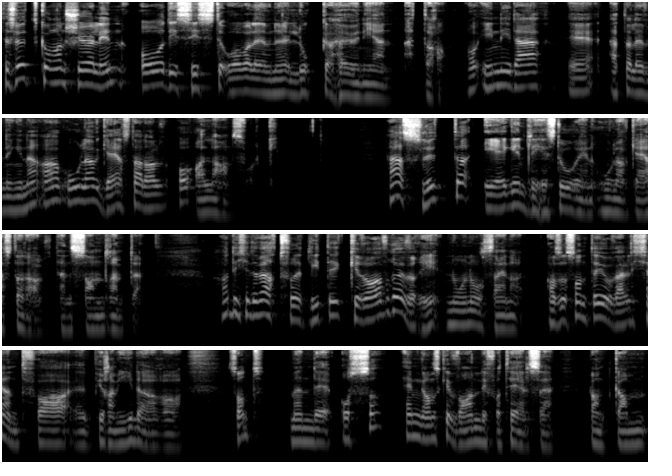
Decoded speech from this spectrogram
Til slutt går han sjøl inn, og de siste overlevende lukker haugen igjen etter ham, og inni der er etterlevningene av Olav Geirstadalv og alle hans folk. Her slutter egentlig historien Olav Geirstadalv, den sanndrømte. Hadde ikke det vært for et lite gravrøveri noen år seinere. Altså, sånt er jo velkjent fra eh, pyramider og sånt, men det er også en ganske vanlig foreteelse gamle,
